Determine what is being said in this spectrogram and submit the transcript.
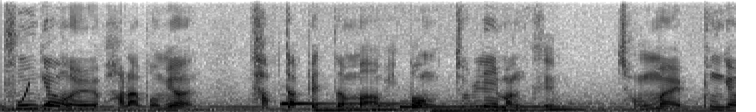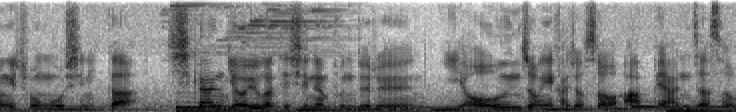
풍경을 바라보면 답답했던 마음이 뻥 뚫릴 만큼 정말 풍경이 좋은 곳이니까 시간 여유가 되시는 분들은 이 어은정에 가셔서 앞에 앉아서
